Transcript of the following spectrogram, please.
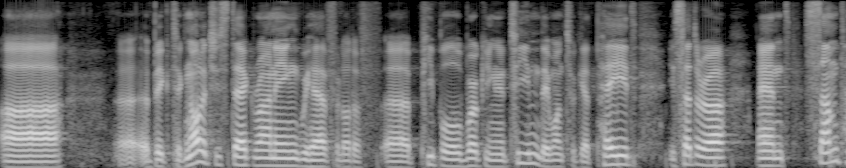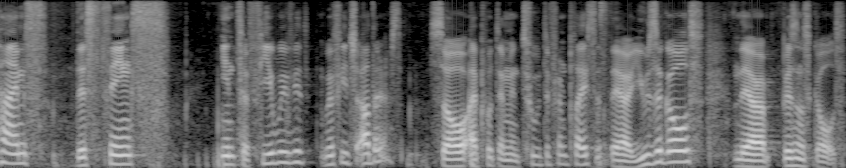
uh, a big technology stack running. We have a lot of uh, people working in a team. They want to get paid, etc. And sometimes these things interfere with, it, with each other. So I put them in two different places. They are user goals and they are business goals.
